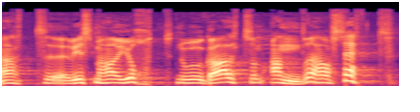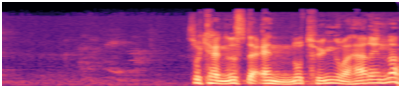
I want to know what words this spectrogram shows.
at hvis vi har gjort noe galt som andre har sett, så kjennes det enda tyngre her inne.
